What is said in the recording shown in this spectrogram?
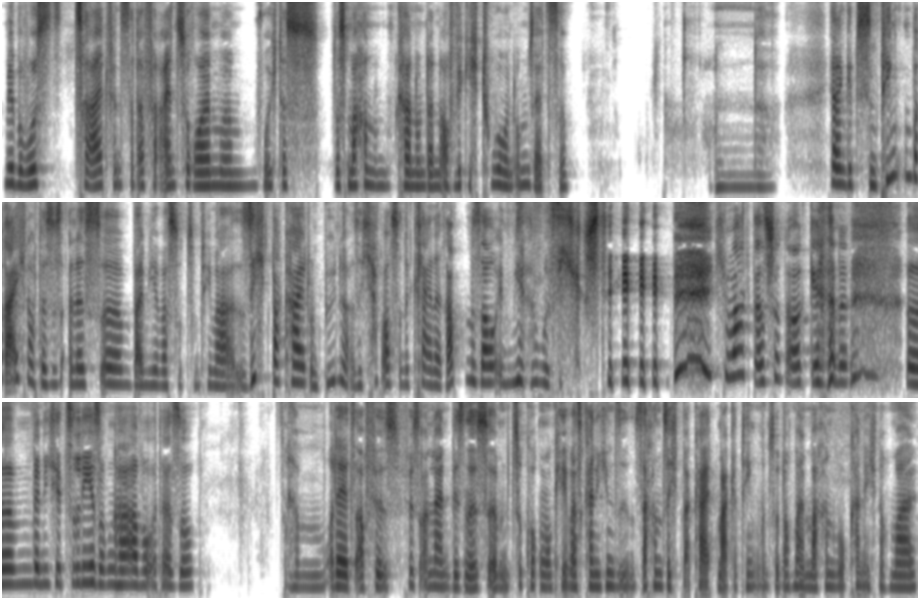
mir bewusst Zeitfenster dafür einzuräumen, ähm, wo ich das, das machen kann und dann auch wirklich tue und umsetze. Und äh, ja, dann gibt es diesen pinken Bereich noch, das ist alles äh, bei mir was so zum Thema Sichtbarkeit und Bühne. Also ich habe auch so eine kleine Rampensau in mir, muss ich gestehen. Ich mag das schon auch gerne, ähm, wenn ich jetzt Lesungen habe oder so ähm, oder jetzt auch fürs, fürs Online-Business ähm, zu gucken, okay, was kann ich in Sachen Sichtbarkeit, Marketing und so nochmal machen, wo kann ich nochmal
